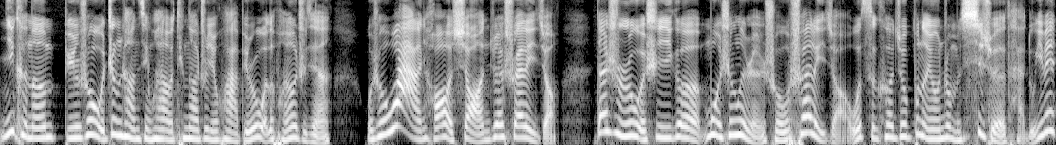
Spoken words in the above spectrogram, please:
你可能，比如说我正常情况下，我听到这句话，比如我的朋友之间，我说：“哇，你好好笑，你居然摔了一跤。”但是如果是一个陌生的人说：“我摔了一跤。”我此刻就不能用这么戏谑的态度，因为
